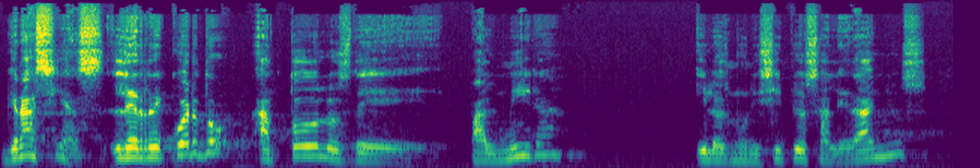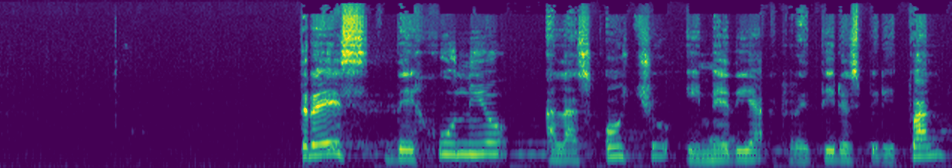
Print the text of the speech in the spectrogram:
Gracias. Les recuerdo a todos los de Palmira y los municipios aledaños, 3 de junio a las ocho y media, retiro espiritual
